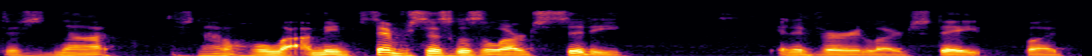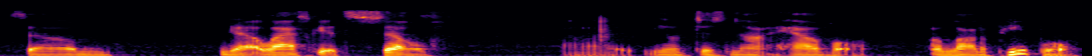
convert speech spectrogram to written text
there's not there's not a whole lot. I mean, San Francisco is a large city in a very large state, but um, yeah, Alaska itself, uh, you know, does not have a, a lot of people.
